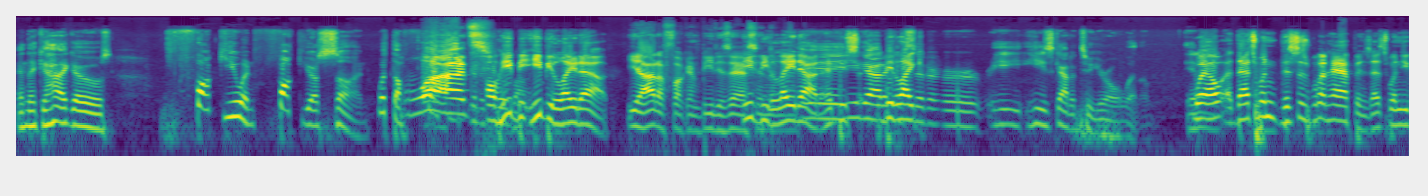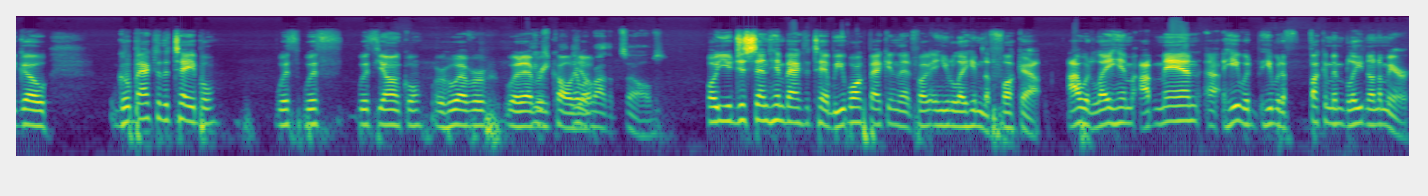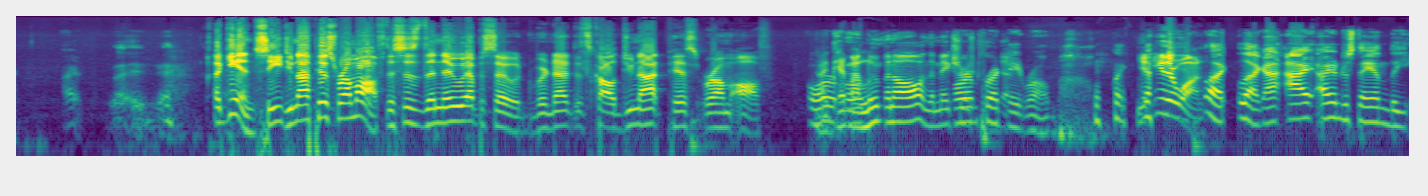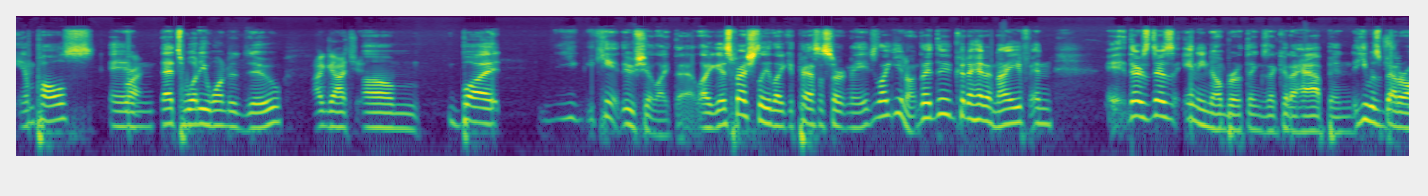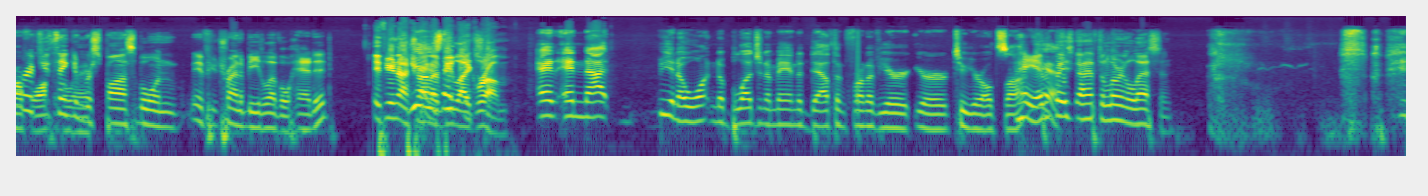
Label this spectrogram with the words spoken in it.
and the guy goes, "Fuck you and fuck your son. What the What? fuck? is Oh, he'd be he'd be laid out. Yeah, I'd have fucking beat his ass. He'd be laid out. Yeah, It'd be, you got to it'd be like consider he he's got a two year old with him. You know? Well, that's when this is what happens. That's when you go go back to the table with with with your uncle or whoever, whatever he, was- calls you. were by themselves. Or you just send him back to the table. You walk back in that fuck and you lay him the fuck out. I would lay him. Uh, man, uh, he would he would have fucking been bleeding on the mirror. Again, see, do not piss rum off. This is the new episode. We're not. It's called "Do Not Piss Rum Off." Or, I'd get my or, luminol and then make sure or it's cleaned up. impregnate rum. like, Yeah, either one. look, look, I, I, I understand the impulse, and Right. that's what he wanted to do. I got you. Um, but you, you can't do shit like that. Like especially like past a certain age. Like you know, the dude could have had a knife, and eh, there's there's any number of things that could have happened. He was better off or if you're walking thinking away. responsible and if you're trying to be level headed. If you're not Yeah, trying to be like rum, and and not you know wanting to bludgeon a man to death in front of your your two year old son. hey, Yeah. everybody's got to have to learn a lesson.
